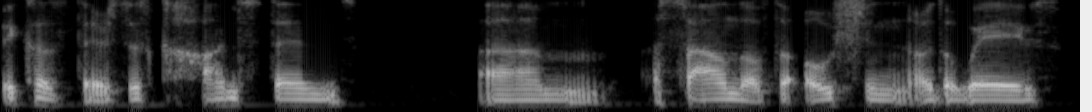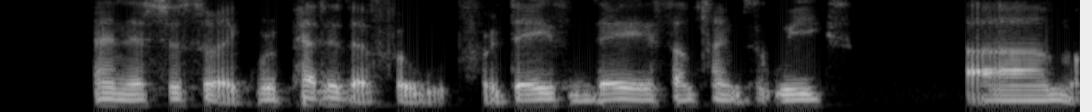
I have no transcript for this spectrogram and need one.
because there's this constant um, sound of the ocean or the waves and it's just like repetitive for for days and days, sometimes weeks, um,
